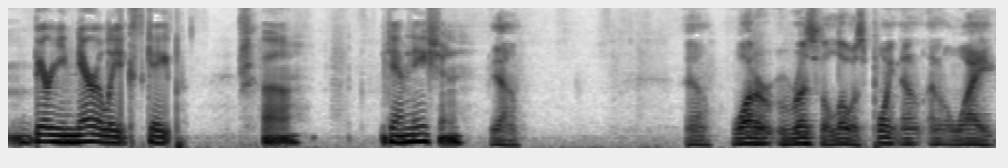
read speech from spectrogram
very narrowly escape uh, damnation. Yeah. Yeah. Water runs to the lowest point. I don't, I don't know why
